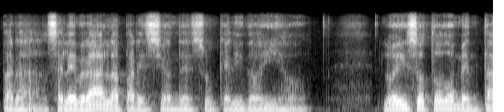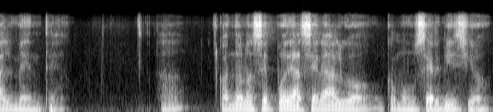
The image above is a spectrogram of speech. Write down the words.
para celebrar la aparición de su querido hijo. Lo hizo todo mentalmente. Cuando no se puede hacer algo como un servicio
